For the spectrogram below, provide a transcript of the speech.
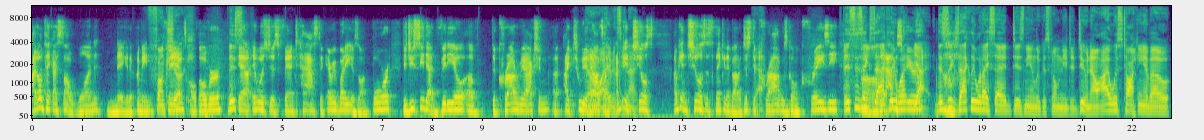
I don't think I saw one negative. I mean, Funk fans shook. all over. This- yeah, it was just fantastic. Everybody is on board. Did you see that video of the crowd reaction? Uh, I tweeted No, out. It's I like haven't seen it I'm seen getting that. chills. I'm getting chills just thinking about it. Just the Yeah. crowd was going crazy. This is Uh, exactly what atmosphere. yeah, this is exactly what I said Disney and Lucasfilm need to do. Now I was talking about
